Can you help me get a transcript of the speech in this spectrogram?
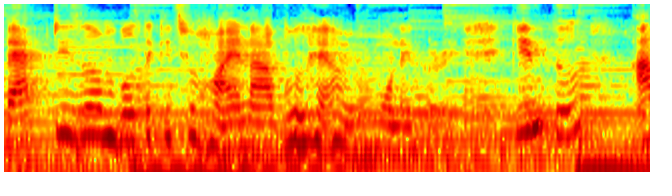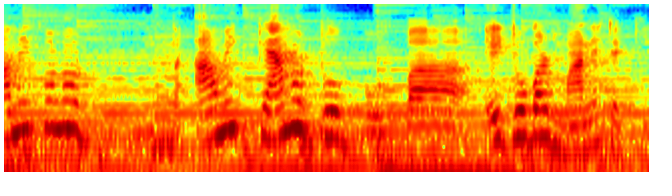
ব্যাপটিজম বলতে কিছু হয় না বলে আমি মনে করি। কিন্তু আমি কোনো, আমি কেন ডুববো বা এই ডোবার মানেটা কি?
